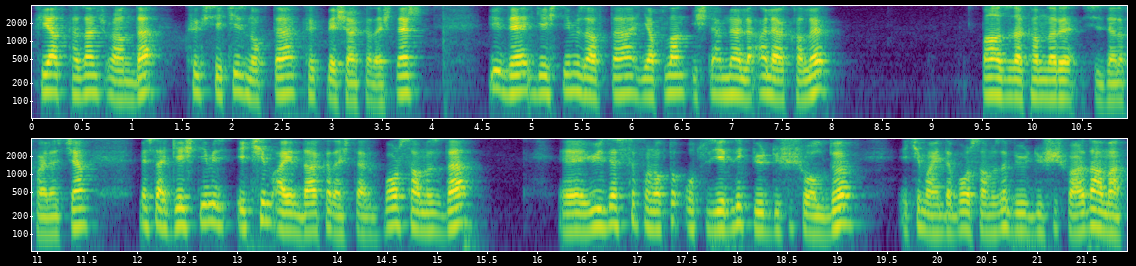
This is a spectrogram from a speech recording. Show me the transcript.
Fiyat kazanç oranı da 48.45 arkadaşlar. Bir de geçtiğimiz hafta yapılan işlemlerle alakalı bazı rakamları sizlerle paylaşacağım. Mesela geçtiğimiz Ekim ayında arkadaşlar borsamızda %0.37'lik e, bir düşüş oldu. Ekim ayında borsamızda bir düşüş vardı ama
